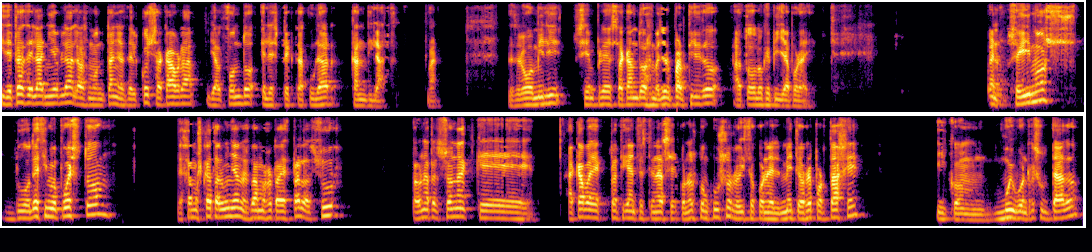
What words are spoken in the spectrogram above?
y detrás de la niebla las montañas del Cabra y al fondo el espectacular Candilazo. Bueno, desde luego Mili siempre sacando el mayor partido a todo lo que pilla por ahí. Bueno, seguimos. Duodécimo puesto. Dejamos Cataluña, nos vamos otra vez para el sur. Para una persona que acaba de prácticamente estrenarse con los concursos, lo hizo con el Meteo Reportaje y con muy buen resultado.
